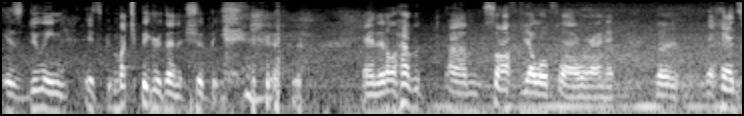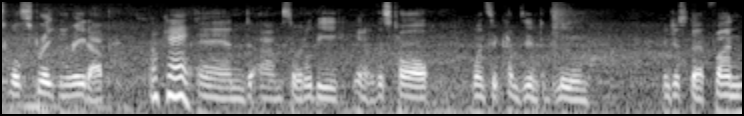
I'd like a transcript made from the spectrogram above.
is doing. It's much bigger than it should be, and it'll have a um, soft yellow flower on it. The the heads will straighten right up, Okay. and um, so it'll be you know this tall once it comes into bloom and just a fun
